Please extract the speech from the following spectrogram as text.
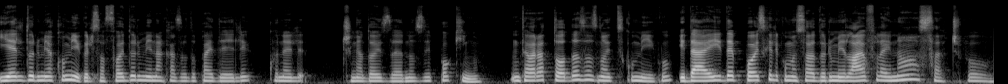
E ele dormia comigo, ele só foi dormir na casa do pai dele quando ele tinha dois anos e pouquinho. Então era todas as noites comigo. E daí, depois que ele começou a dormir lá, eu falei, nossa, tipo,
